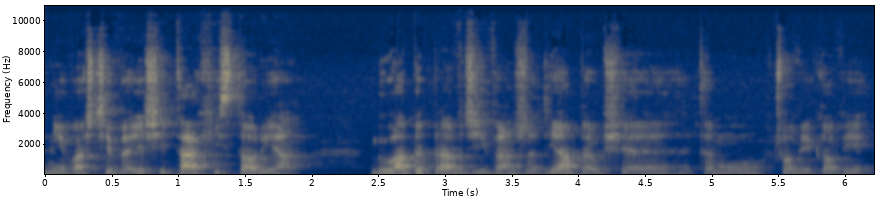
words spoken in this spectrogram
niewłaściwe. Jeśli ta historia byłaby prawdziwa, że diabeł się temu człowiekowi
